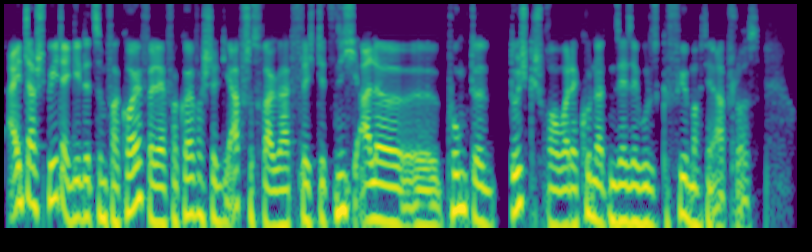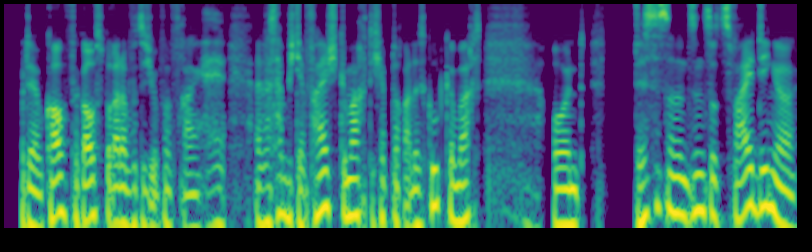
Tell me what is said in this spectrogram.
Ein Tag später geht er zum Verkäufer. Der Verkäufer stellt die Abschlussfrage, hat vielleicht jetzt nicht alle äh, Punkte durchgesprochen, aber der Kunde hat ein sehr, sehr gutes Gefühl, macht den Abschluss. Und der Verkaufsberater wird sich irgendwann fragen, hä, was habe ich denn falsch gemacht? Ich habe doch alles gut gemacht. Und das ist, sind so zwei Dinge,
